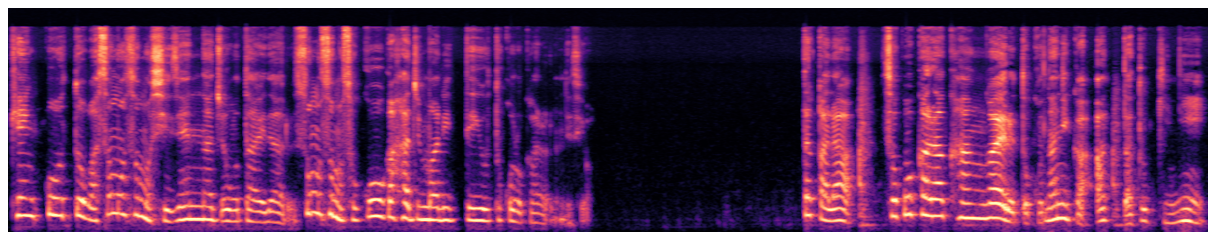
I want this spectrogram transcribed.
健康とはそもそも自然な状態である。そもそもそこが始まりっていうところからなんですよ。だから、そこから考えるとこう何かあった時に、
